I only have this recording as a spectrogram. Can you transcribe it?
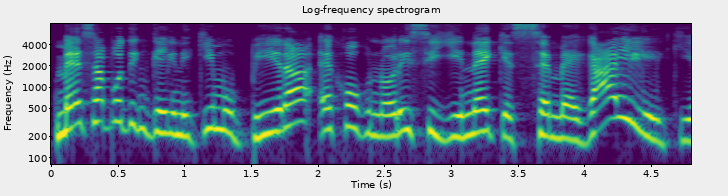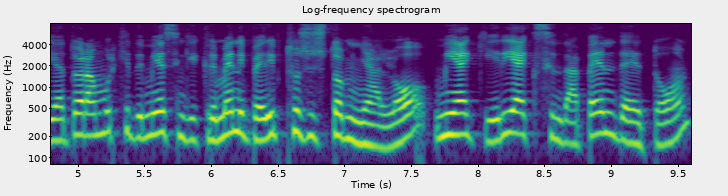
Μέσα από την κλινική μου πείρα έχω γνωρίσει γυναίκες σε μεγάλη ηλικία, τώρα μου έρχεται μια συγκεκριμένη περίπτωση στο μυαλό, μια κυρία 65 ετών,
